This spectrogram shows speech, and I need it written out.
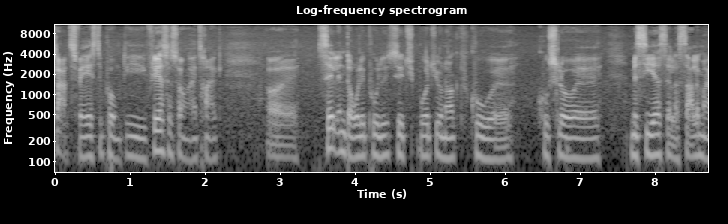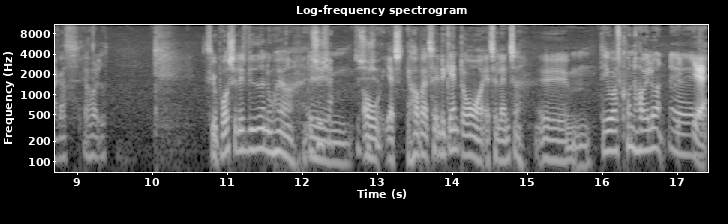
klart svageste punkt i flere sæsoner i træk. Og øh, selv en dårlig Pulisic burde jo nok kunne, øh, kunne slå øh, Messias eller Salemakers af holdet. Skal vi prøve at se lidt videre nu her? Det synes jeg. Øhm, det synes og jeg. jeg hopper altså elegant over Atalanta. Øhm, det er jo også kun Højlund øh, ja,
